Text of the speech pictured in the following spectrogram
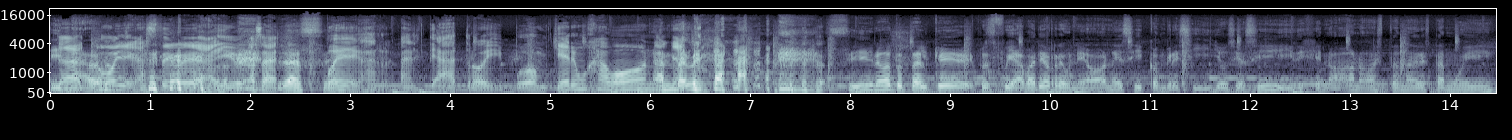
Y nada. ¿Cómo llegaste, güey? Ahí, güey? o sea, voy a llegar al teatro y pum, ¿quiere un jabón? Ándale. sí, no, total que pues fui a varias reuniones y congresillos y así y dije, no, no, esta madre está muy,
